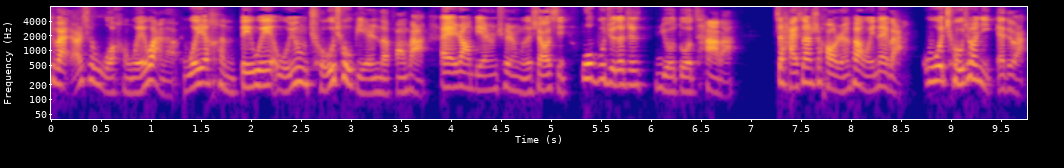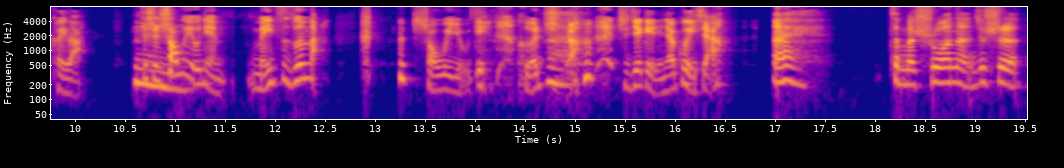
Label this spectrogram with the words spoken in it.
对吧？而且我很委婉了，我也很卑微，我用求求别人的方法，哎，让别人确认我的消息。我不觉得这有多差吧？这还算是好人范围内吧？我求求你，哎，对吧？可以吧？就是稍微有点没自尊吧，稍微有点何止啊，直接给人家跪下。哎，怎么说呢？就是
